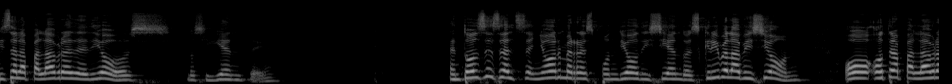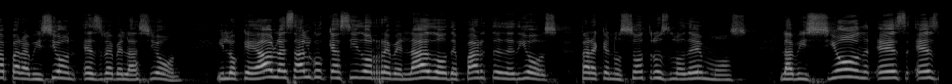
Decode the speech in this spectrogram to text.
Dice la palabra de Dios lo siguiente. Entonces el Señor me respondió diciendo, escribe la visión. O otra palabra para visión es revelación. Y lo que habla es algo que ha sido revelado de parte de Dios para que nosotros lo demos. La visión es, es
